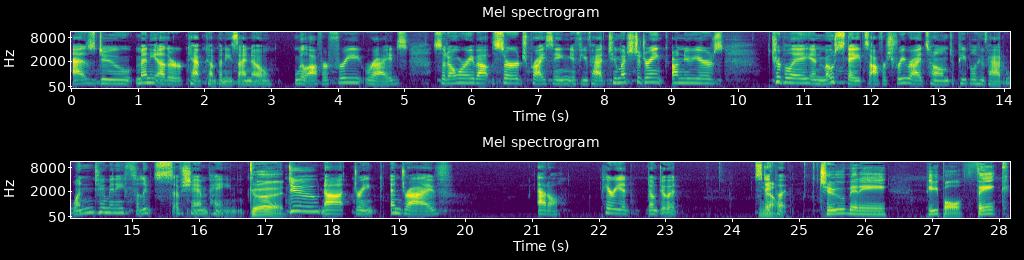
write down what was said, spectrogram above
as do many other cab companies I know will offer free rides. So don't worry about the surge pricing if you've had too much to drink on New Year's. AAA in most states offers free rides home to people who've had one too many flutes of champagne. Good. Do not drink and drive at all. Period. Don't do it. Stay No. put. Too many people think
